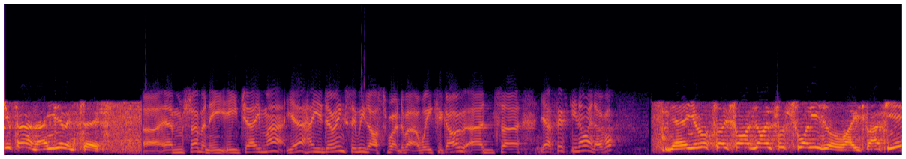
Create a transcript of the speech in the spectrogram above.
Japan. How you doing, Stu? Uh, M7 EEJ Matt. Yeah, how you doing? See, we last worked about a week ago, and uh, yeah, 59 over. Yeah, you're also 5'9 plus 20 as always. Back to you.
